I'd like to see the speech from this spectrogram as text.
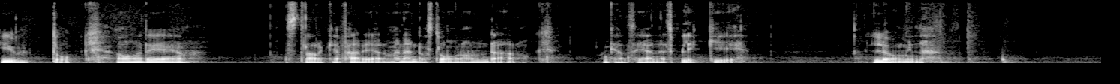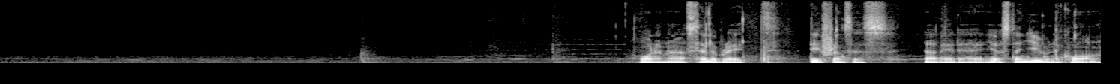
gult. Och ja, det är starka färger. Men ändå står hon där och man kan se hennes blick i lugn. Och den här Celebrate Differences. Där är det just en unicorn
